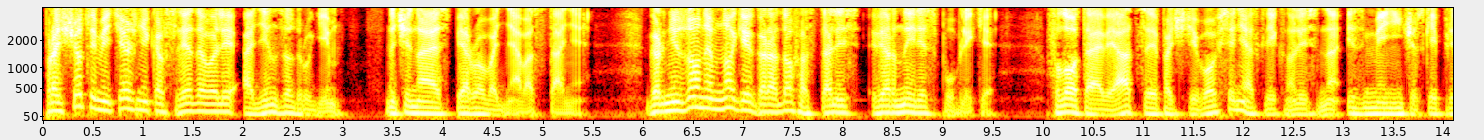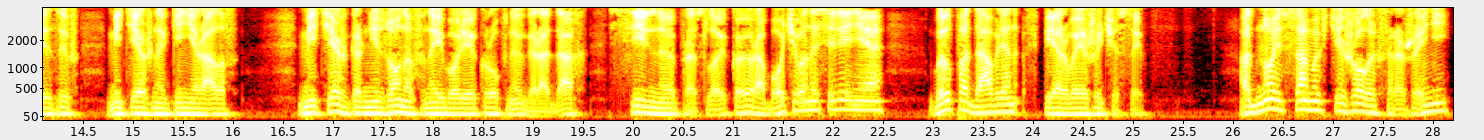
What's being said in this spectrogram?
просчеты мятежников следовали один за другим, начиная с первого дня восстания. Гарнизоны многих городов остались верны республике. Флот и авиация почти вовсе не откликнулись на изменнический призыв мятежных генералов. Мятеж гарнизонов в наиболее крупных городах с сильной прослойкой рабочего населения был подавлен в первые же часы. Одно из самых тяжелых сражений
